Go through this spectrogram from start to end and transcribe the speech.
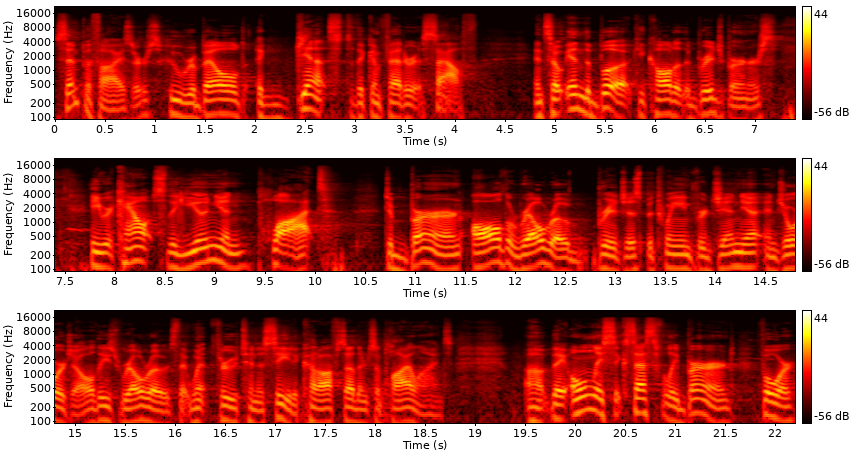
sympathizers who rebelled against the Confederate South. And so in the book, he called it the Bridge Burners. He recounts the Union plot to burn all the railroad bridges between Virginia and Georgia, all these railroads that went through Tennessee to cut off southern supply lines. Uh, they only successfully burned four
